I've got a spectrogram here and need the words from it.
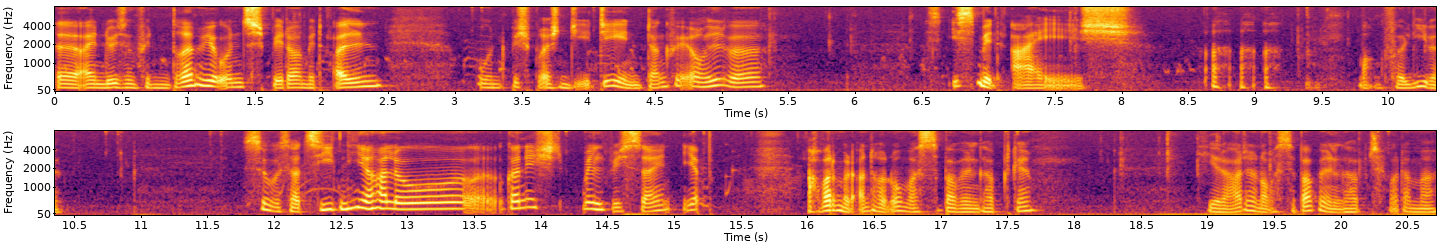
äh, eine Lösung finden. Treffen wir uns später mit allen und besprechen die Ideen. Danke für Ihre Hilfe. Was ist mit euch? Machen voll Liebe. So, was hat sie denn hier? Hallo? Kann ich milchig sein? Yep. Ach, warte mal, der andere hat auch was zu babbeln gehabt, gell? Hier, da hat er noch was zu babbeln gehabt. Warte mal.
